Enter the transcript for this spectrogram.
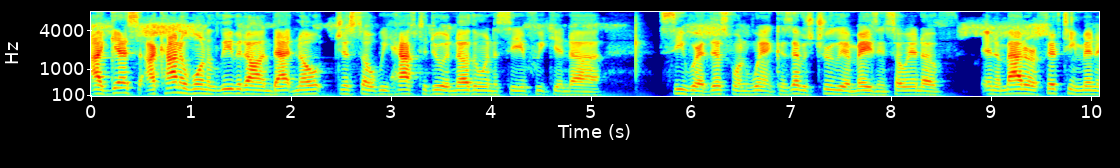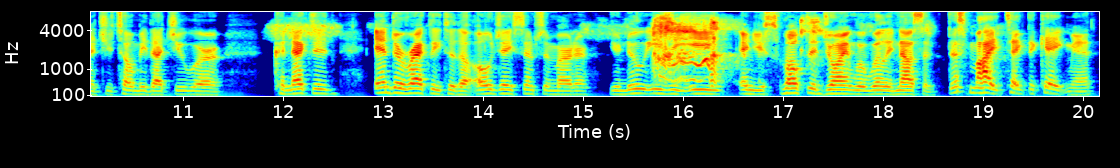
I guess I kind of want to leave it on that note, just so we have to do another one to see if we can uh, see where this one went, because that was truly amazing. So in a in a matter of 15 minutes, you told me that you were connected indirectly to the O.J. Simpson murder. You knew Easy E, and you smoked a joint with Willie Nelson. This might take the cake, man.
